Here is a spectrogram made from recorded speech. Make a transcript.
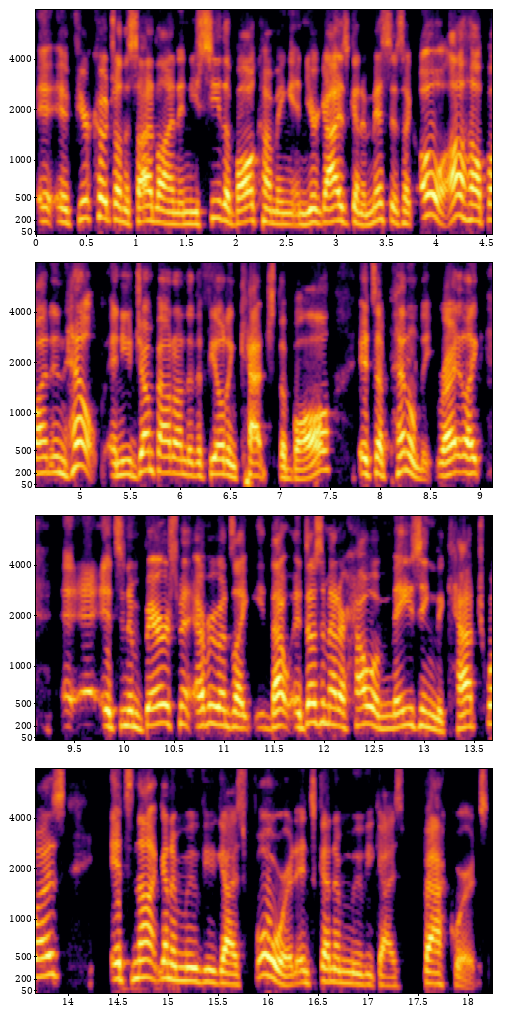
If you're coach on the sideline and you see the ball coming and your guy's going to miss, it, it's like, oh, I'll help on and help. And you jump out onto the field and catch the ball. It's a penalty, right? Like eh, eh, it's an embarrassment. Everyone's like that. It doesn't matter how amazing the catch was it's not going to move you guys forward. It's going to move you guys backwards.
